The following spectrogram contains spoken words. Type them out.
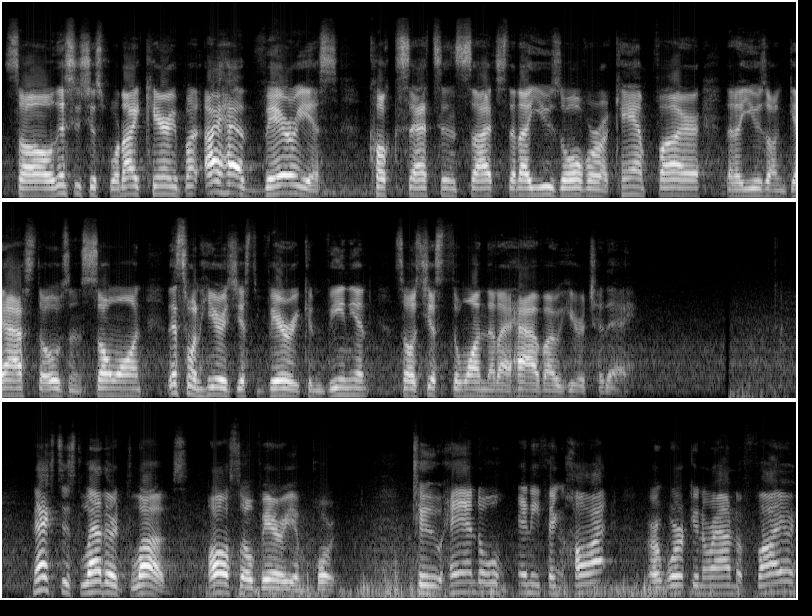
So this is just what I carry, but I have various cook sets and such that I use over a campfire, that I use on gas stoves and so on. This one here is just very convenient, so it's just the one that I have out here today. Next is leather gloves, also very important. To handle anything hot or working around a fire,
